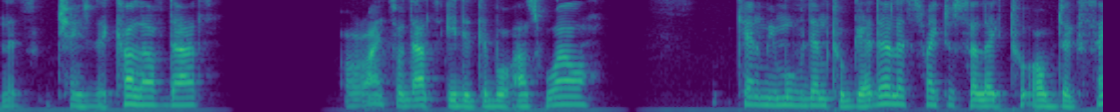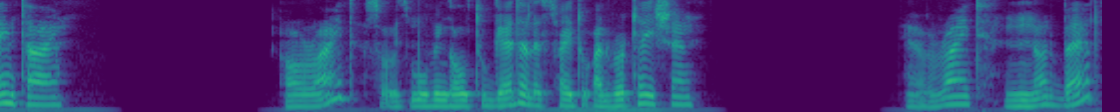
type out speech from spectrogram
Let's change the color of that. All right so that's editable as well. Can we move them together? Let's try to select two objects same time. All right so it's moving all together. Let's try to add rotation. All right not bad.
